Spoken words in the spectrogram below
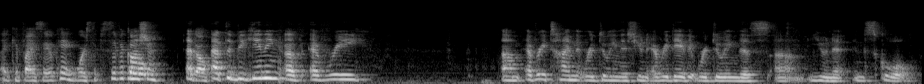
Like if I say, okay, where's the Pacific Well, Ocean? At, at the beginning of every um, every time that we're doing this unit, every day that we're doing this um, unit in school,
